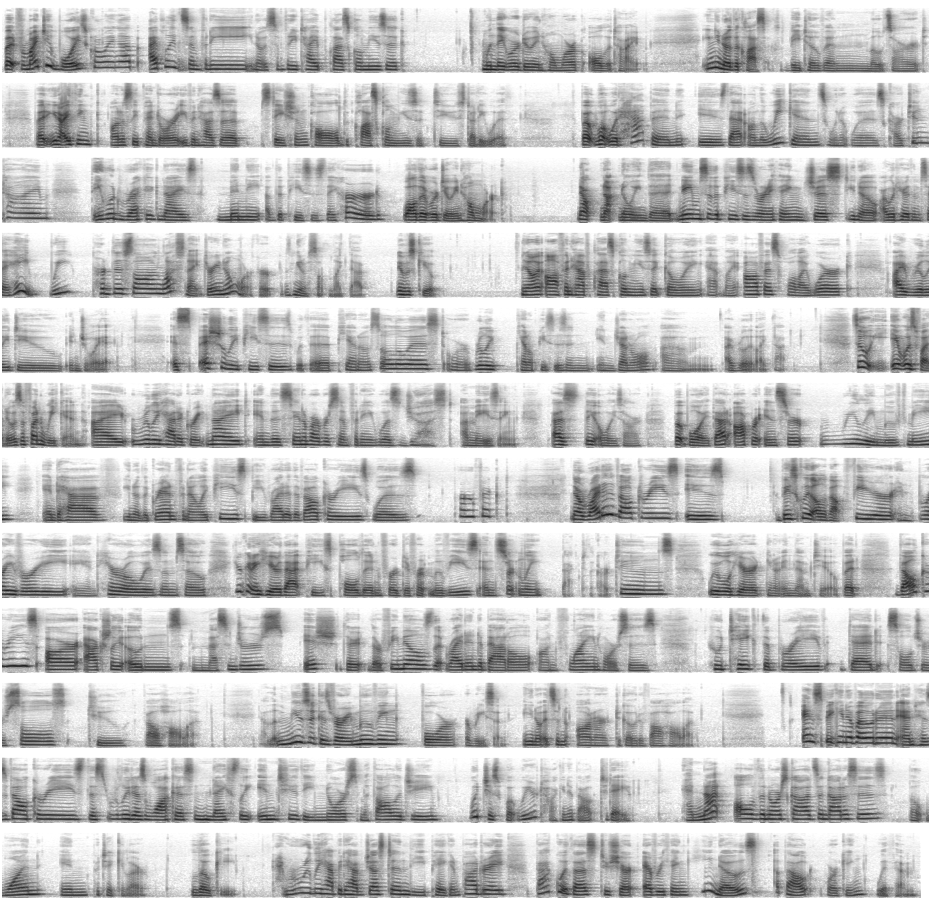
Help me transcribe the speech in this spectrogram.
But for my two boys growing up, I played symphony, you know, symphony type classical music when they were doing homework all the time. And, you know, the classics, Beethoven, Mozart. But you know, I think honestly, Pandora even has a station called Classical Music to study with. But what would happen is that on the weekends, when it was cartoon time, they would recognize many of the pieces they heard while they were doing homework. Now, not knowing the names of the pieces or anything, just, you know, I would hear them say, Hey, we heard this song last night during homework, or, you know, something like that. It was cute. Now, I often have classical music going at my office while I work. I really do enjoy it, especially pieces with a piano soloist or really piano pieces in, in general. Um, I really like that. So it was fun. It was a fun weekend. I really had a great night, and the Santa Barbara Symphony was just amazing, as they always are. But boy, that opera insert really moved me, and to have, you know, the grand finale piece be Ride of the Valkyries was perfect. Now, Ride of the Valkyries is basically all about fear and bravery and heroism. So you're going to hear that piece pulled in for different movies and certainly back to the cartoons. We will hear it, you know, in them too. But Valkyries are actually Odin's messengers ish. They're, they're females that ride into battle on flying horses who take the brave dead soldiers' souls to Valhalla. Now, the music is very moving for a reason. You know, it's an honor to go to Valhalla. And speaking of Odin and his Valkyries, this really does walk us nicely into the Norse mythology, which is what we are talking about today. And not all of the Norse gods and goddesses, but one in particular Loki. I'm really happy to have Justin, the pagan padre, back with us to share everything he knows about working with him.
